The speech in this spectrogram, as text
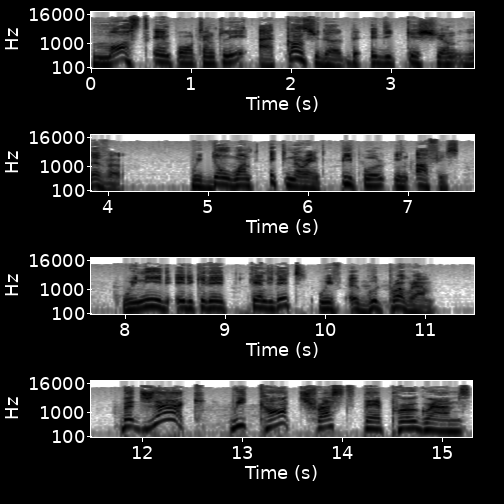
Most importantly, I consider the education level. We don't want ignorant people in office. We need educated candidates with a good program. But Jacques, we can't trust their programs.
